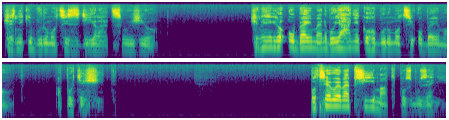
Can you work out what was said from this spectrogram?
že s někým budu moci sdílet svůj život. Že mě někdo obejme, nebo já někoho budu moci obejmout a potěšit. Potřebujeme přijímat pozbuzení.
